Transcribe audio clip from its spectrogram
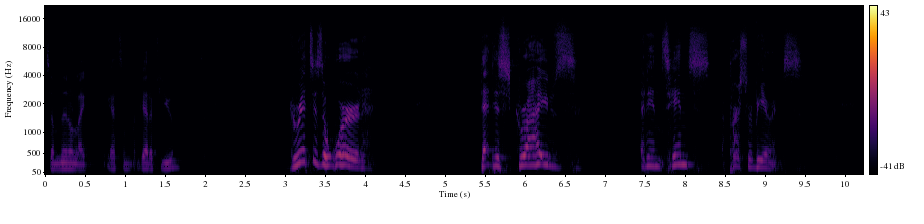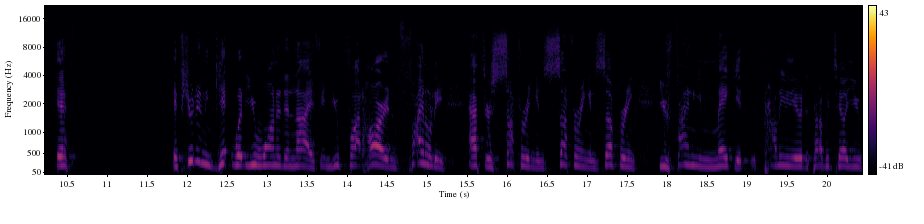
Some little, like, got some, got a few. Grit is a word that describes an intense perseverance. If if you didn't get what you wanted in life and you fought hard and finally after suffering and suffering and suffering you finally make it probably they would probably tell you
